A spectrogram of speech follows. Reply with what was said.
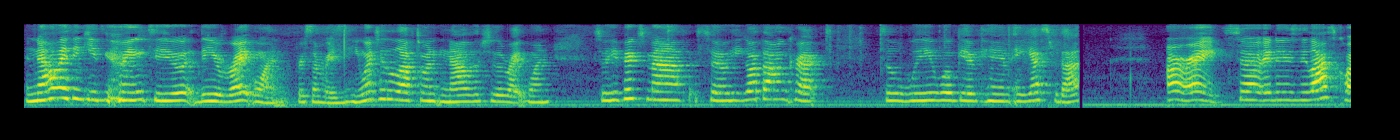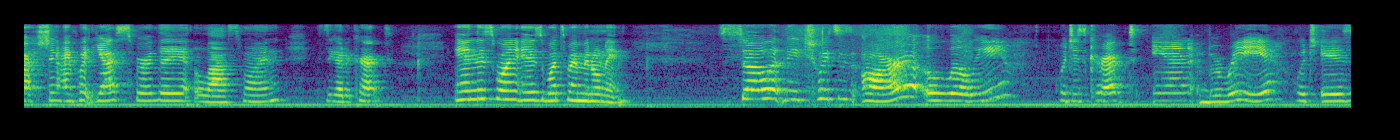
and now I think he's going to the right one for some reason. He went to the left one, now to the right one. So he picked math, so he got that one correct. So we will give him a yes for that. Alright, so it is the last question. I put yes for the last one, because he got it correct. And this one is, what's my middle name? So the choices are Lily, which is correct, and Brie, which is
